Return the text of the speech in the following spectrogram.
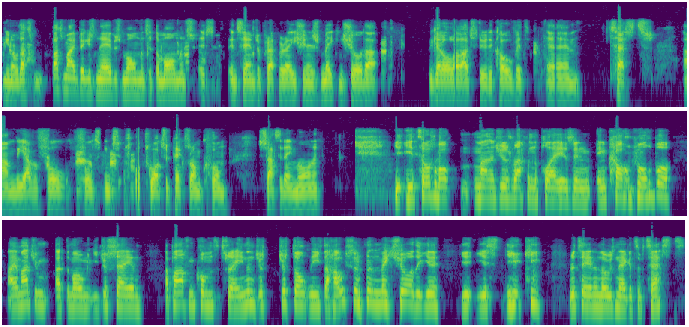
you know, that's that's my biggest nervous moment at the moment is in terms of preparation is making sure that we get all the lads through the COVID um, tests and we have a full full team, full squad to pick from come Saturday morning. You, you talk about managers wrapping the players in in cotton wool, but I imagine at the moment you're just saying, apart from coming to training, just just don't leave the house and, and make sure that you, you you you keep retaining those negative tests.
